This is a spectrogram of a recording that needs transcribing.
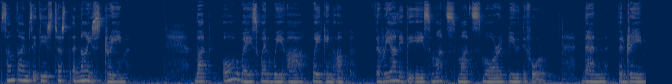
sometimes it is just a nice dream. But always when we are waking up, the reality is much, much more beautiful than the dream.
